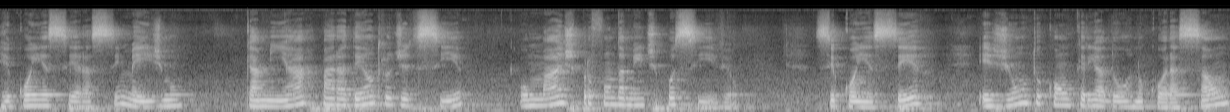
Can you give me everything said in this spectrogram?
reconhecer a si mesmo, caminhar para dentro de si o mais profundamente possível, se conhecer e, junto com o Criador no coração,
